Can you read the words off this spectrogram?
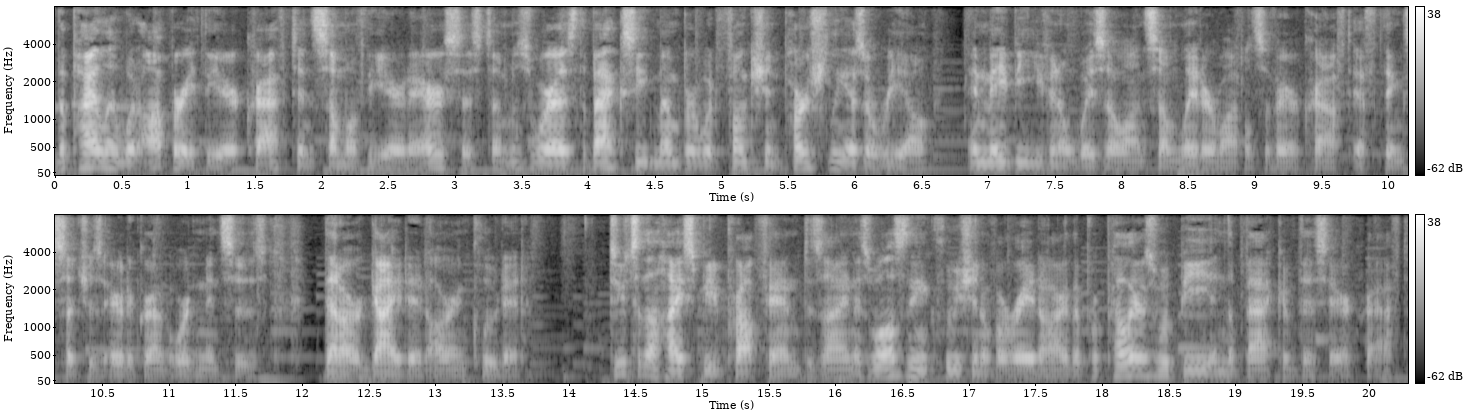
The pilot would operate the aircraft and some of the air-to-air -air systems, whereas the backseat member would function partially as a RIO and maybe even a WISO on some later models of aircraft if things such as air-to-ground ordinances that are guided are included. Due to the high-speed prop fan design, as well as the inclusion of a radar, the propellers would be in the back of this aircraft.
